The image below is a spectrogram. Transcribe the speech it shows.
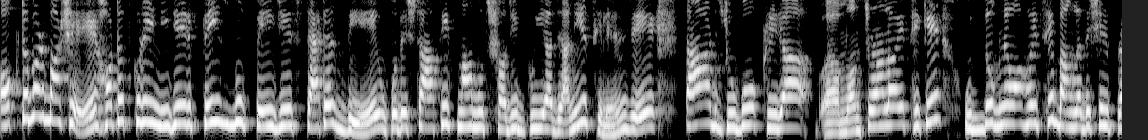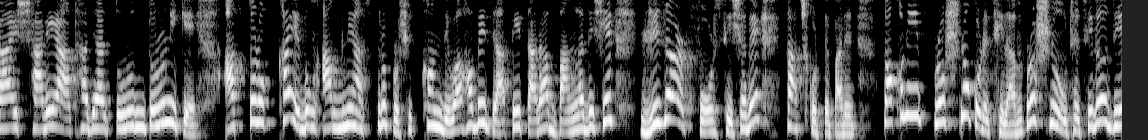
অক্টোবর মাসে হঠাৎ করে নিজের ফেসবুক পেজে স্ট্যাটাস দিয়ে উপদেষ্টা আসিফ মাহমুদ সজীব ভুইয়া জানিয়েছিলেন যে তার যুব ক্রীড়া মন্ত্রণালয় থেকে উদ্যোগ নেওয়া হয়েছে বাংলাদেশের প্রায় সাড়ে আট হাজার তরুণ তরুণীকে আত্মরক্ষা এবং আগ্নেয়াস্ত্র প্রশিক্ষণ দেওয়া হবে যাতে তারা বাংলাদেশের রিজার্ভ ফোর্স হিসেবে কাজ করতে পারেন। তখনই প্রশ্ন করেছিলাম, প্রশ্ন উঠেছিল যে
